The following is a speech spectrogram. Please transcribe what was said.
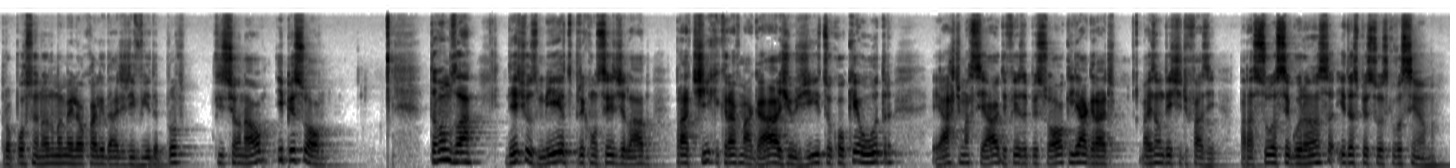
proporcionando uma melhor qualidade de vida profissional e pessoal. Então vamos lá, deixe os medos, preconceitos de lado, pratique Krav Maga, Jiu-Jitsu ou qualquer outra é arte marcial e defesa pessoal que lhe agrade, mas não deixe de fazer para a sua segurança e das pessoas que você ama.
